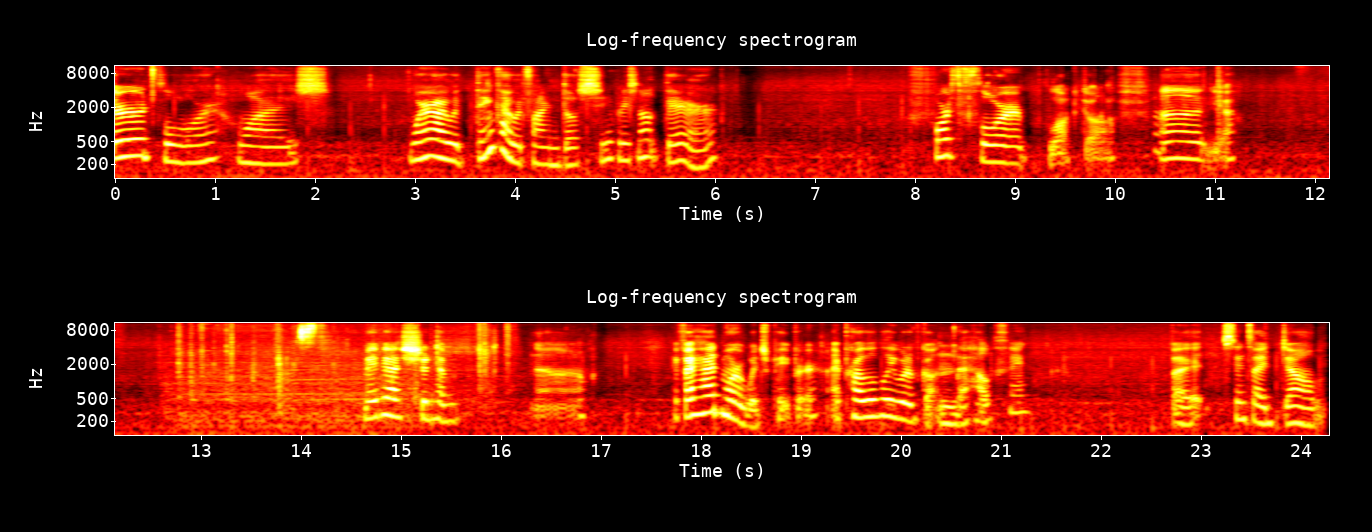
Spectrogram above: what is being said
Third floor was where I would think I would find Dusty, but he's not there. Fourth floor blocked off. Uh, yeah. Maybe I should have. No. If I had more witch paper, I probably would have gotten the health thing. But since I don't,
